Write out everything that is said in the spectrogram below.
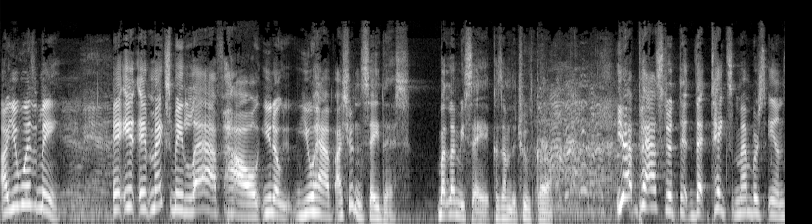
Are you with me? It, it, makes me laugh how, you know, you have, I shouldn't say this, but let me say it because I'm the truth girl. You have pastor that, that takes members in,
